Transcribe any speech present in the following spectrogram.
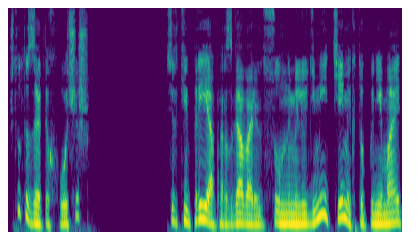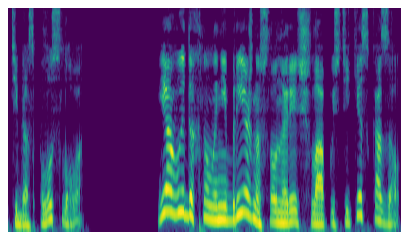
«Что ты за это хочешь?» Все-таки приятно разговаривать с умными людьми, теми, кто понимает тебя с полуслова. Я выдохнул и небрежно, словно речь шла о пустяке, сказал.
